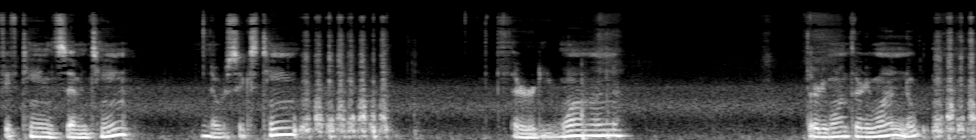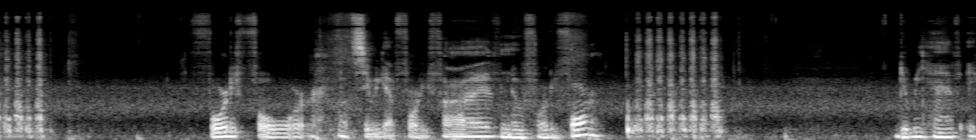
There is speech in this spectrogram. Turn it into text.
15 and 17. No 16. 31. 31, 31. Nope. 44. Let's see, we got 45, no 44. Do we have a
